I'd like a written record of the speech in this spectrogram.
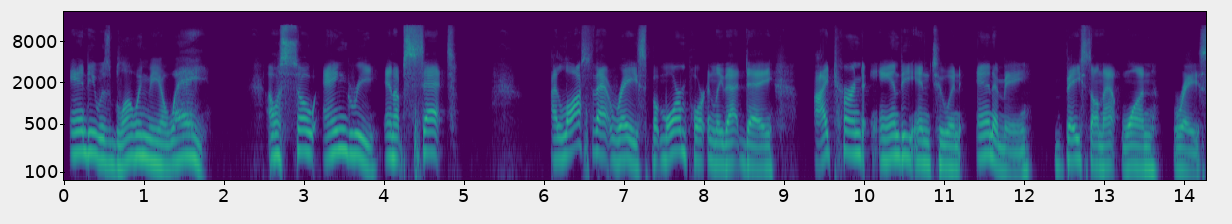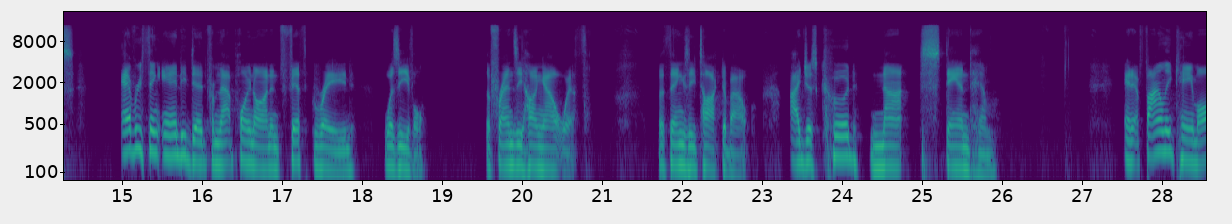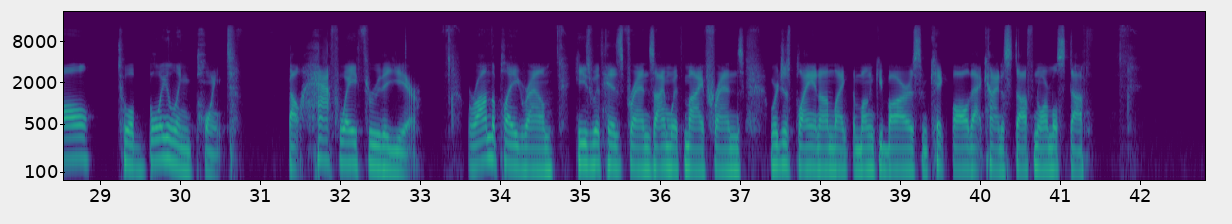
Andy was blowing me away. I was so angry and upset. I lost that race, but more importantly, that day, I turned Andy into an enemy based on that one race. Everything Andy did from that point on in fifth grade was evil. The friends he hung out with, the things he talked about. I just could not stand him. And it finally came all to a boiling point about halfway through the year. We're on the playground. He's with his friends. I'm with my friends. We're just playing on like the monkey bars, some kickball, that kind of stuff, normal stuff.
